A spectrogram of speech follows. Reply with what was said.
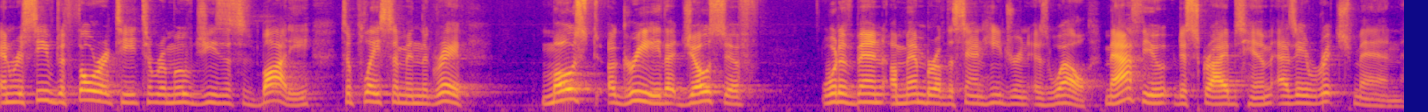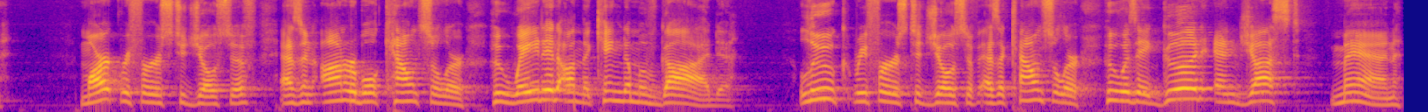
and received authority to remove Jesus' body to place him in the grave. Most agree that Joseph would have been a member of the Sanhedrin as well. Matthew describes him as a rich man. Mark refers to Joseph as an honorable counselor who waited on the kingdom of God. Luke refers to Joseph as a counselor who was a good and just man.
